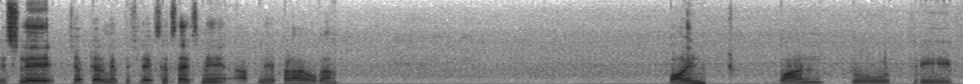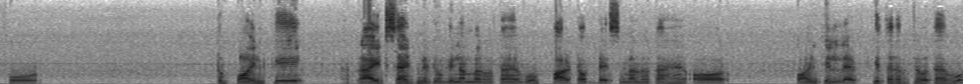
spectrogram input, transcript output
पिछले चैप्टर में पिछले एक्सरसाइज में आपने पढ़ा होगा। Point one two three four तो पॉइंट के राइट साइड में जो भी नंबर होता है, वो पार्ट ऑफ़ डेसिमल होता है और पॉइंट के लेफ़्ट की तरफ़ जो होता है, वो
